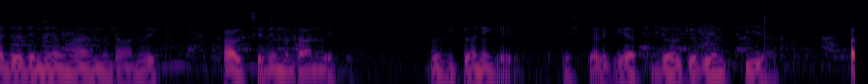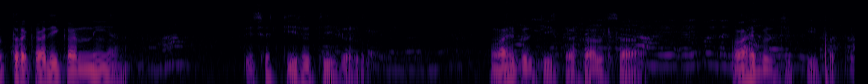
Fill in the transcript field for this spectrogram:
ਅੱਜ ਉਹ ਜਿਹਨੇ ਆਉਣਾ ਹੈ ਮੈਦਾਨ ਵਿੱਚ, ਖਾਲਸੇ ਦੇ ਮੈਦਾਨ ਵਿੱਚ, ਤੁਸੀਂ ਕਿਉਂ ਨਹੀਂ ਗਏ? ਇਸ ਕਰਕੇ ਹੱਥ ਜੋੜ ਕੇ ਬੇਨਤੀ ਆ, ਪੱਤਰਕਾਰੀ ਕਰਨੀ ਆ ਤੇ ਸੱਚੀ ਸੁੱਚੀ ਕਰੋ। ਵਾਹਿਗੁਰੂ ਜੀ ਕਾ ਖਾਲਸਾ, ਵਾਹਿਗੁਰੂ ਜੀ ਕੀ ਫਤਿਹ।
